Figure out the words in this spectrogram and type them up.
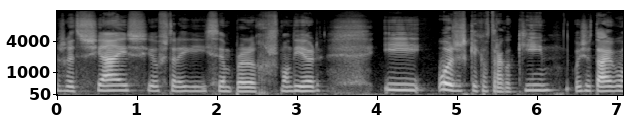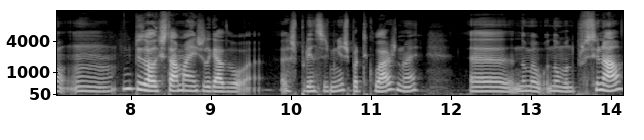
nas redes sociais, eu estarei sempre a responder. E hoje o que é que eu trago aqui? Hoje eu trago um episódio que está mais ligado a, experiências minhas particulares, não é? Uh, no, meu, no mundo profissional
